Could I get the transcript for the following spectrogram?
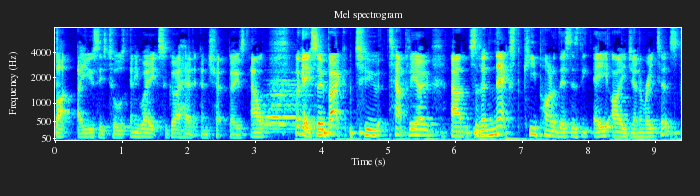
but I use these tools anyway, so go ahead and check those out. Okay, so back to Taplio. Um, so the next key part of this is the AI generators.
